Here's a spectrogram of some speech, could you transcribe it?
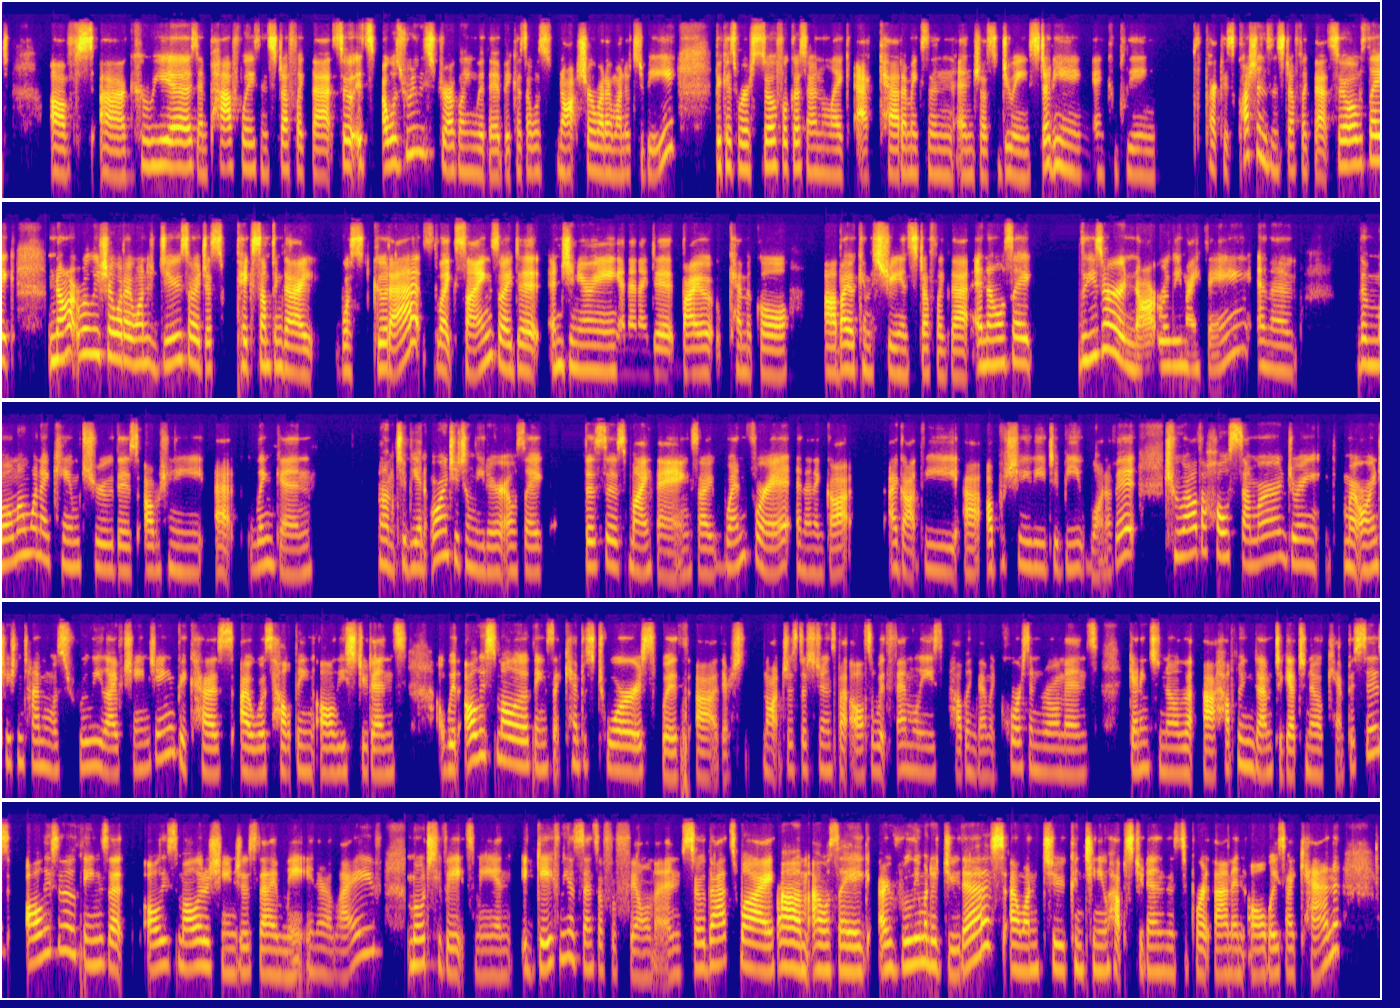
of uh, careers and pathways and stuff like that. So it's I was really struggling with it because I was not sure what I wanted to be because we're so focused on like academics and and just doing studying and completing practice questions and stuff like that. So I was like not really sure what I wanted to do. So I just picked something that I was good at, like science. So I did engineering and then I did biochemical, uh, biochemistry and stuff like that. And I was like, these are not really my thing. And then the moment when I came through this opportunity at Lincoln um, to be an orientation leader, I was like, this is my thing. So I went for it and then I got I got the uh, opportunity to be one of it. Throughout the whole summer during my orientation time, was really life changing because I was helping all these students with all these smaller things like campus tours with uh, there's not just the students but also with families, helping them with course enrollments, getting to know, uh, helping them to get to know campuses. All these the things that all these smaller changes that I made in their life motivates me and it gave me a sense of fulfillment. So that's why um, I was like, I really want to do this. I want to continue students and support them in all ways I can.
